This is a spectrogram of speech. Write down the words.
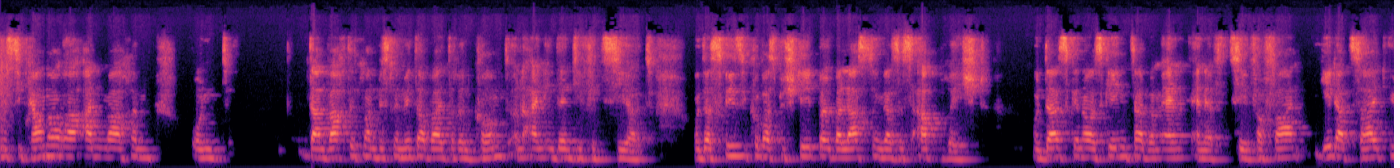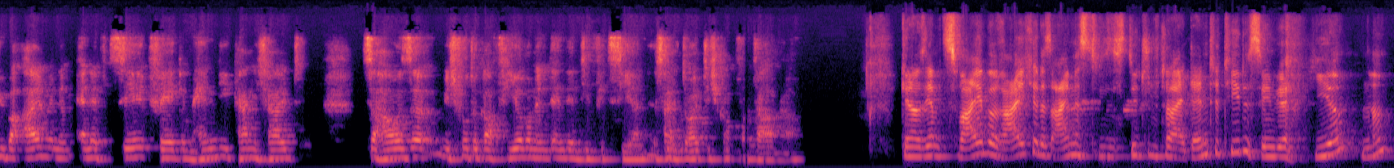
muss die Kamera anmachen und dann wartet man, bis eine Mitarbeiterin kommt und einen identifiziert. Und das Risiko, was besteht bei Überlastung, dass es abbricht. Und das ist genau das Gegenteil beim NFC-Verfahren. Jederzeit, überall mit einem NFC-fähigen Handy kann ich halt zu Hause mich fotografieren und identifizieren. Ist halt deutlich komfortabler. Genau, Sie haben zwei Bereiche. Das eine ist dieses Digital Identity, das sehen wir hier. Ne?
